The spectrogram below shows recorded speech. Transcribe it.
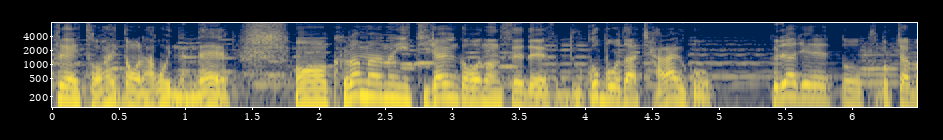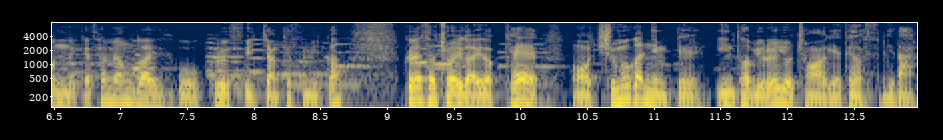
크리에이터 활동을 하고 있는데, 어 그러면은 이 디자인 거버넌스에 대해서 누구보다 잘 알고 그래야지 또 구독자분들께 설명도 하고 그럴 수 있지 않겠습니까? 그래서 저희가 이렇게 어, 주무관님께 인터뷰를 요청하게 되었습니다.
